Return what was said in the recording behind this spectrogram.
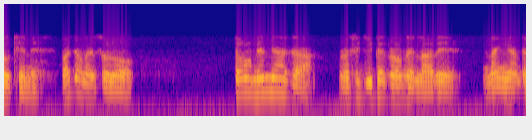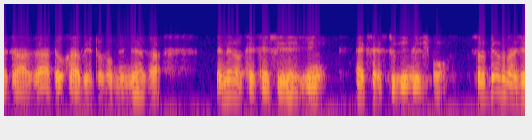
လို့ထင်တယ်ဘာကြောင့်လဲဆိုတော့တော်တော်များများက refugee background နဲ့လာတဲ့နိုင်ငံတကာကဒုက္ခတွေတော်တော်များများကနည်းနည်းတော့ခက်ခဲရှိတယ် access to english ပေါ့ဆိုတော့ပြဿနာရှိ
